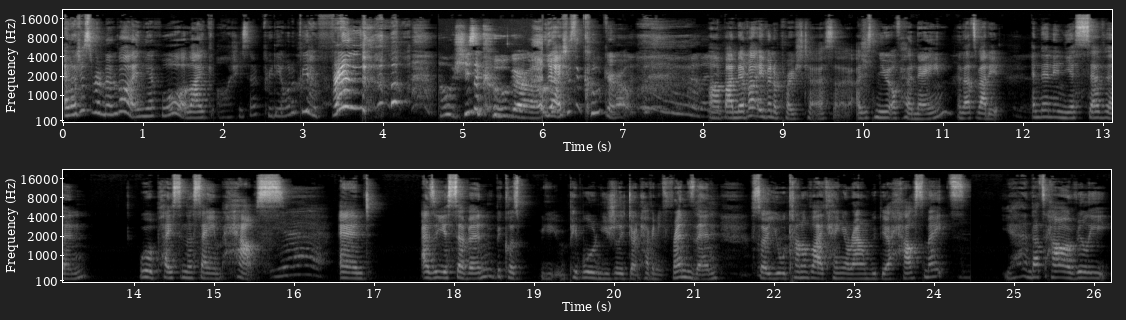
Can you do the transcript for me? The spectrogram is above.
and I just remember in year four, like, oh, she's so pretty. I want to be her friend. Oh, she's a cool girl. yeah, she's a cool girl. Uh, but I never even approached her, so I just knew of her name, and that's about it. And then in year seven, we were placed in the same house. Yeah. And as a year seven, because you, people usually don't have any friends then, so you would kind of like hang around with your housemates. Yeah, and that's how I really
